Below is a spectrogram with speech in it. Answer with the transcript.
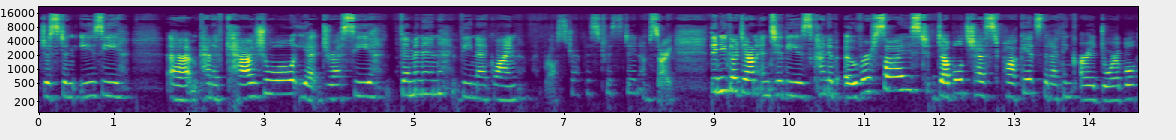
just an easy, um, kind of casual yet dressy, feminine V neckline. Bra strap is twisted, I'm sorry. Then you go down into these kind of oversized double chest pockets that I think are adorable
